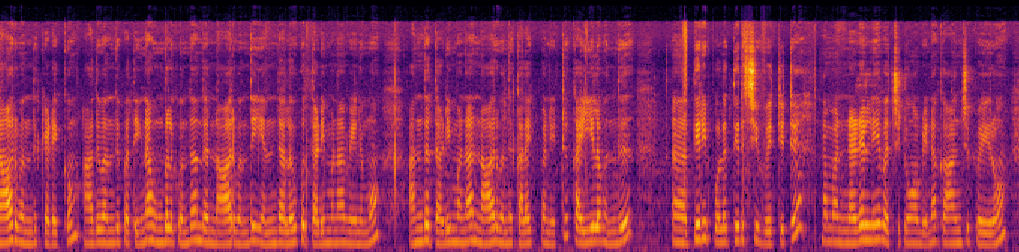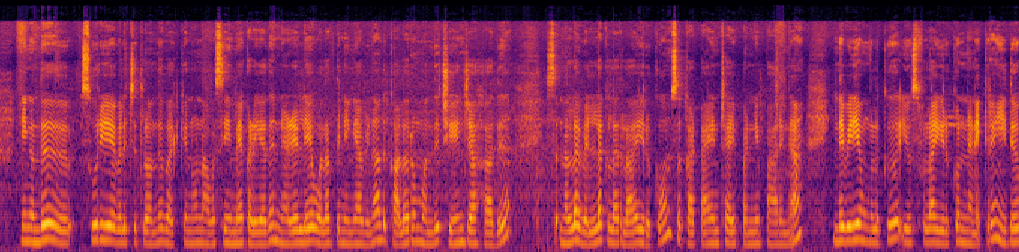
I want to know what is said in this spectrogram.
நார் வந்து கிடைக்கும். அது வந்து பார்த்திங்கன்னா உங்களுக்கு வந்து அந்த நார் வந்து எந்த அளவுக்கு தடிமனாக வேணுமோ அந்த தடிமனாக நார் வந்து கலெக்ட் பண்ணிவிட்டு கையில் வந்து திரி போல் திரித்து விட்டுட்டு நம்ம நிழல்லே வச்சுட்டோம் அப்படின்னா காஞ்சி போயிடும் நீங்கள் வந்து சூரிய வெளிச்சத்தில் வந்து வைக்கணும்னு அவசியமே கிடையாது. நிழல்லே வளர்த்துனீங்க அப்படின்னா அது கலரும் வந்து சேஞ்ச் ஆகாது. நல்ல வெள்ளை கலரில் இருக்கும். ஸோ கட்டாயம் ட்ரை பண்ணி பாருங்கள் இந்த வீடியோ உங்களுக்கு யூஸ்ஃபுல்லாக இருக்கும்னு நினைக்கிறேன். இதே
